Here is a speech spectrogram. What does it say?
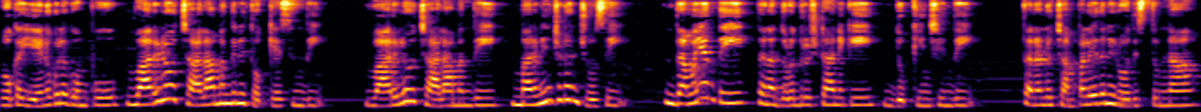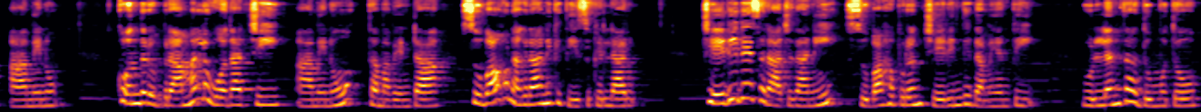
ఒక ఏనుగుల గుంపు వారిలో చాలామందిని తొక్కేసింది. వారిలో చాలామంది మరణించడం చూసి దమయంతి తన దురదృష్టానికి దుఃఖించింది. తనను చంపలేదని రోధిస్తున్న ఆమెను కొందరు బ్రాహ్మణులు ఓదార్చి ఆమెను తమ వెంట సుబాహు నగరానికి తీసుకెళ్ళారు. చేదీదేశ రాజధాని సుబాహపురం చేరింది దమయంతి. ఉళ్ళంతా దుమ్ముతో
